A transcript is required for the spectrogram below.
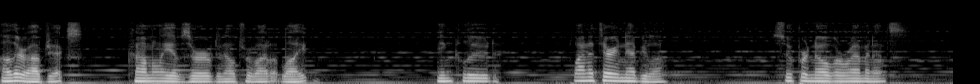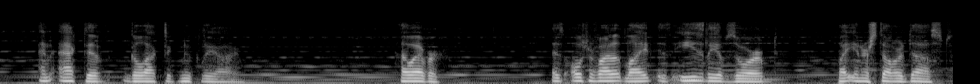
Other objects commonly observed in ultraviolet light include planetary nebula, supernova remnants, and active galactic nuclei. However, as ultraviolet light is easily absorbed by interstellar dust,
